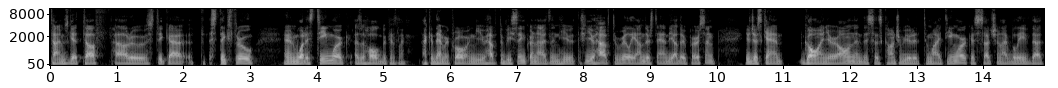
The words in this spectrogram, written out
times get tough, how to stick out, stick through, and what is teamwork as a whole. Because like academic rowing, you have to be synchronized, and you you have to really understand the other person. You just can't go on your own and this has contributed to my teamwork as such and i believe that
